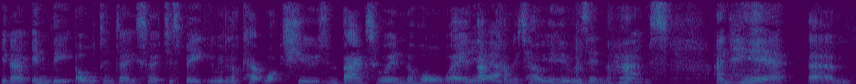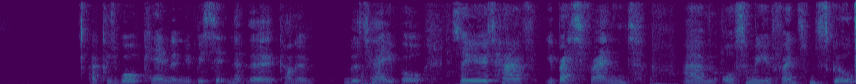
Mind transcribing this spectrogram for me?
you know, in the olden days, so to speak, you would look at what shoes and bags were in the hallway and Yeah. that kind of tell you who was in the house. And here, um, I could walk in and you'd be sitting at the kind of the table. So you'd have your best friend um, or some of your friends from school,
